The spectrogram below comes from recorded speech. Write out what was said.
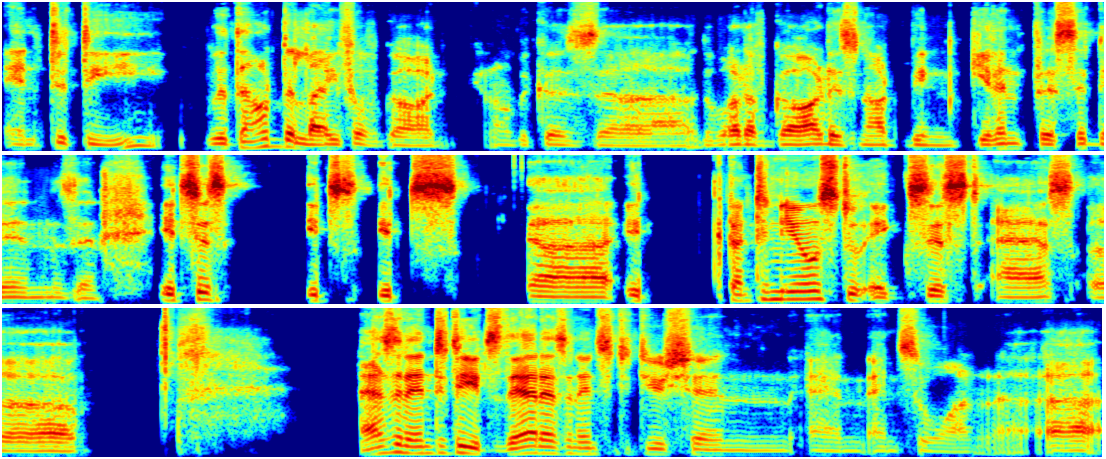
entity without the life of God, you know, because the word of God has not been given precedence, and it's just it's it's it continues to exist as a as an entity, it's there as an institution, and and so on. Uh,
